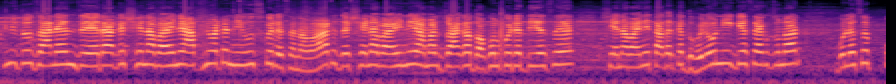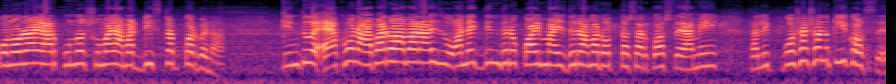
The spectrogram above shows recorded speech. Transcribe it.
আপনি তো জানেন যে এর আগে সেনাবাহিনী, আপনিও একটা নিউজ করেছেন আমার, যে সেনাবাহিনী আমার জায়গা দখল করে দিয়েছে। সেনাবাহিনী তাদেরকে ধরেও নিয়ে গেছে একজনের, বলেছে পুনরায় আর কোনো সময় আমার ডিস্টার্ব করবে না। কিন্তু এখন আবারও আমার আজ অনেক দিন ধরে কয় মাস ধরে আমার অত্যাচার করছে। আমি তাহলে প্রশাসন কি করছে?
